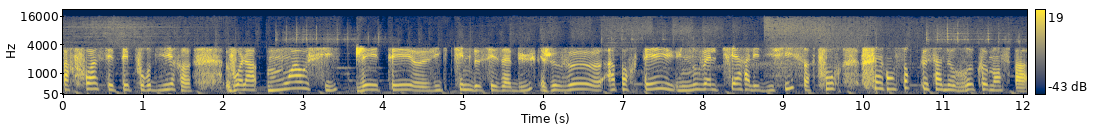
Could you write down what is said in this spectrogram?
Parfois c'était pour dire, voilà, moi aussi, j'ai été euh, victime de ces abus. Je veux euh, apporter une nouvelle pierre à l'édifice pour faire en sorte que ça ne recommence pas.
